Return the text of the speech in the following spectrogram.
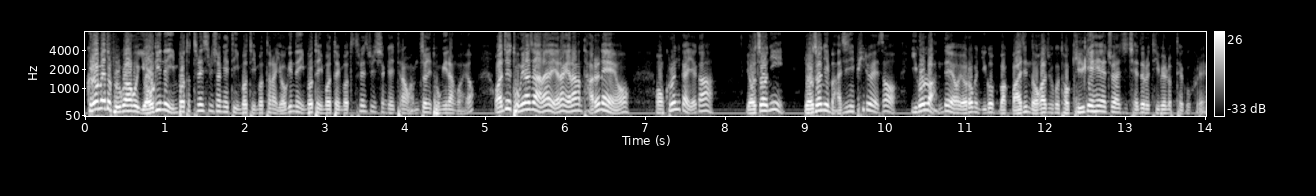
그럼에도 불구하고 여기는 인버터 트랜스미션 게이트 인버터 인버터랑 여기는 인버터 인버터 인버터 트랜스미션 게이트랑 완전히 동일한 거예요. 완전히 동일하지 않아요. 얘랑 얘랑은 다른 애예요. 어 그러니까 얘가 여전히 여전히 마진이 필요해서 이걸로 안 돼요. 여러분 이거 막 마진 넣어가지고 더 길게 해줘야지 제대로 디벨롭 되고 그래요.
